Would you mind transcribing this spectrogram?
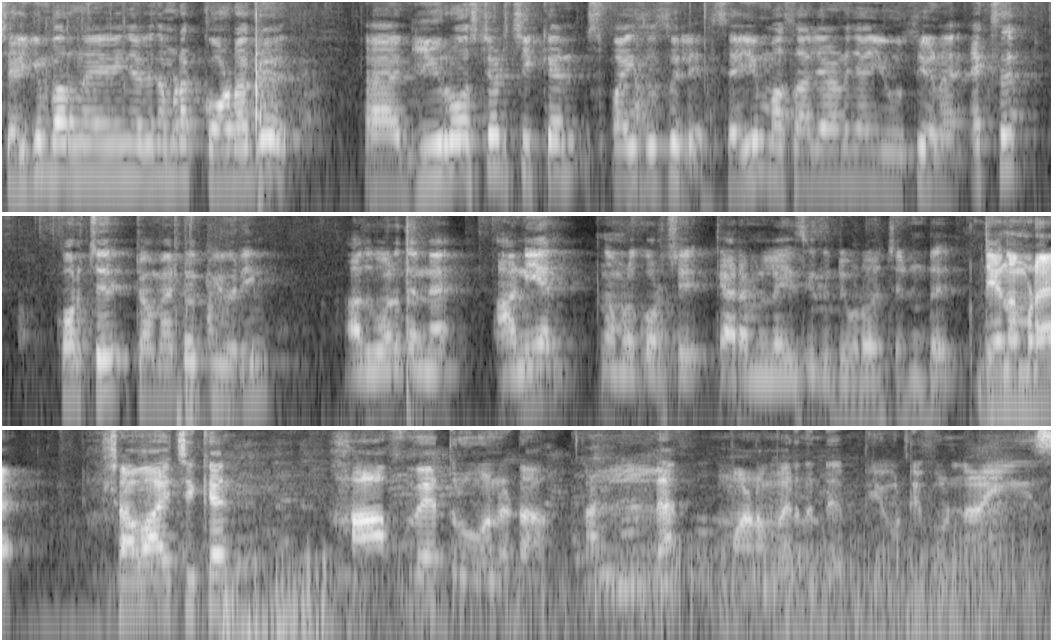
ശരിക്കും പറഞ്ഞു കഴിഞ്ഞാൽ നമ്മുടെ കൊടക് ഗീ റോസ്റ്റഡ് ചിക്കൻ സ്പൈസസ് ഇല്ലേ? സെയിം മസാലയാണ് ഞാൻ യൂസ് ചെയ്യണത് എക്സെപ്റ്റ് കുറച്ച് ടൊമാറ്റോ പ്യൂരിയും അതുപോലെ തന്നെ അണിയൻ നമ്മൾ കുറച്ച് കാരമലൈസ് ചെയ്തിട്ട് ഇവിടെ വെച്ചിട്ടുണ്ട്. ഇതേ നമ്മുടെ ഷവായ് ചിക്കൻ ഹാഫ് വേ ത്രൂ ആണ് കേട്ടോ. നല്ല മണം വരുന്നുണ്ട്. ബ്യൂട്ടിഫുൾ നൈസ്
